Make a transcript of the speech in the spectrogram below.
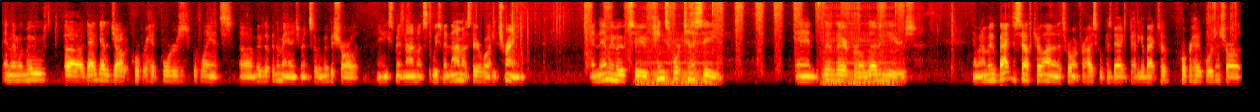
and then we moved. Uh, Dad got a job at corporate headquarters with Lance. Uh, moved up into management, so we moved to Charlotte, and he spent nine months. We spent nine months there while he trained, and then we moved to Kingsport, Tennessee, and lived there for 11 years. And when I moved back to South Carolina, that's where I went for high school because Dad had to go back to corporate headquarters in Charlotte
